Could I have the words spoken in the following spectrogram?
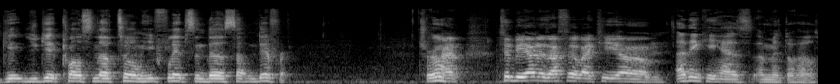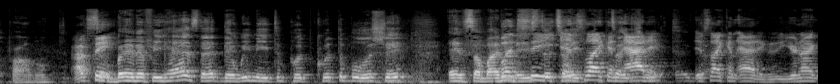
get you get close enough to him, he flips and does something different. True. I, I, to be honest, I feel like he. Um, I think he has a mental health problem. I So, think. but if he has that, then we need to put quit the bullshit, and somebody But needs see, to take. it's like an take- addict. It's like an addict. You're not.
